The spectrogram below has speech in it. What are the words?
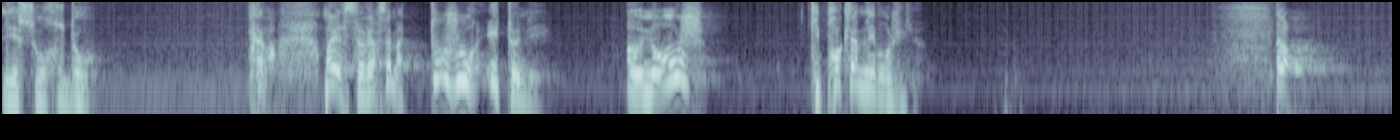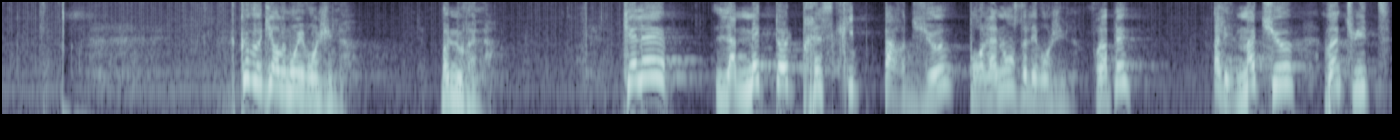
les sources d'eau. Alors, moi, ce verset m'a toujours étonné. Un ange qui proclame l'évangile. Alors, que veut dire le mot évangile? Bonne nouvelle. Quelle est la méthode prescrite par Dieu pour l'annonce de l'évangile Vous vous rappelez? Allez, Matthieu 28,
